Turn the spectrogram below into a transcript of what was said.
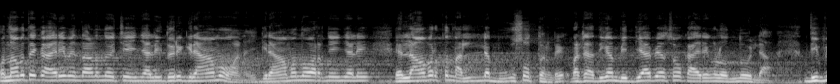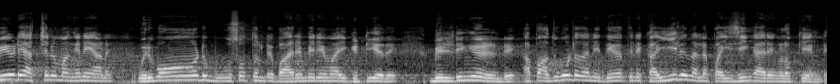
ഒന്നാമത്തെ കാര്യം എന്താണെന്ന് വെച്ച് കഴിഞ്ഞാൽ ഇതൊരു ഗ്രാമമാണ്. ഈ ഗ്രാമം എന്ന് പറഞ്ഞു കഴിഞ്ഞാൽ എല്ലാവർക്കും നല്ല ഭൂസ്വത്തുണ്ട്. പക്ഷെ അധികം വിദ്യാഭ്യാസമോ കാര്യങ്ങളോ ഒന്നുമില്ല. ദിവ്യയുടെ അച്ഛനും അങ്ങനെയാണ്. ഒരുപാട് ഭൂസ്വത്തുണ്ട് പാരമ്പര്യമായി കിട്ടിയത്. ബിൽഡിങ്ങുകളുണ്ട്. അപ്പോൾ അതുകൊണ്ട് തന്നെ ഇദ്ദേഹത്തിന്റെ കയ്യിൽ നല്ല പൈസയും കാര്യങ്ങളൊക്കെ ഉണ്ട്.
